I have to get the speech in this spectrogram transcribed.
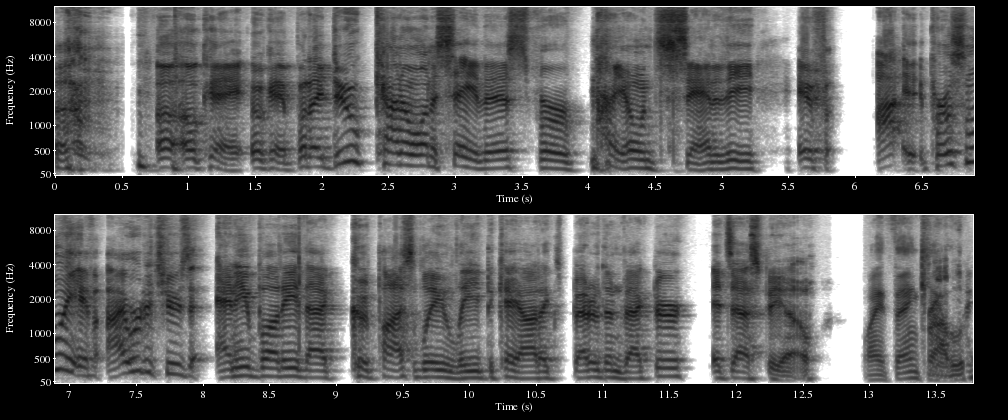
Uh, okay, okay, but I do kind of want to say this for my own sanity. If I personally, if I were to choose anybody that could possibly lead the Chaotix better than Vector, it's Espio. Why? Thank you. Probably.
